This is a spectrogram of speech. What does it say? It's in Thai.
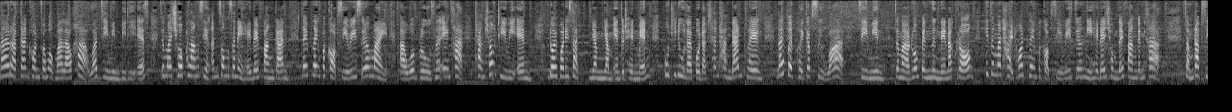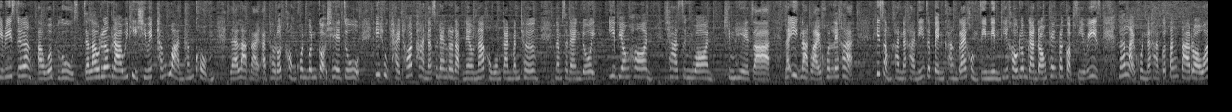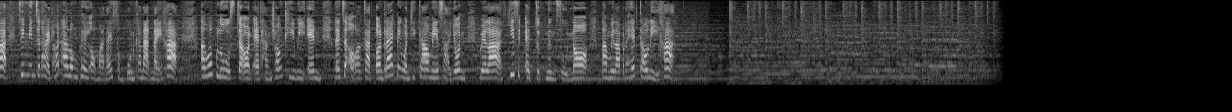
ได้รับการคอนเฟิร์มออกมาแล้วค่ะ ว่าจีมิน BTS จะมาโชว์พลังเสียงอันทรงเสน่ห์ให้ได้ฟังกัน ในเพลงประกอบซีรีส์เรื่องใหม่ Our Blues นั่นเองค่ะ ทางช่อง TVN โดยบริษัทยำยำเอนเตอร์เทนเมนต์ผู้ที่ดูแลโปรดักชันทางด้านเพลง ได้เปิดเผยกับสื่อว่า จีมิน จะมาร่วมเป็นหนึ่งในนักร้อง ที่จะมาถ่ายทอดเพลงประกอบซีรีส์เรื่องนี้ให้ได้ชมได้ฟังกันค่ะสำหรับซีรีส์เรื่อง Our Blues จะเล่าเรื่องราววิถีชีวิตทั้งหวานทั้งขม และหลากหลายอัธรสของคนบนเกาะเชจู ที่ถูกถ่ายทอดผ่านนักแสดงระดับแนวหน้าของวงการบันเทิงนำแสดงโดย อีบยองฮอน ชาซึงวอน คิมเฮจา และอีกหลากหลายคนเลยค่ะ ที่สำคัญนะคะนี่จะเป็นครั้งแรกของจีมินที่เขาร่วมการร้องเพลงประกอบซีรีส์และหลายคนนะคะก็ตั้งตารอว่าจิมินจะถ่ายทอดอารมณ์เพลงออกมาได้สมบูรณ์ขนาดไหนค่ะ Our Blues จะออนแอร์ทางช่อง TVN และจะออกอากาศตอนแรกในวันที่ 9 เมษายน เวลา 21.10 น ตามเวลาประเทศเกาหลีค่ะ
